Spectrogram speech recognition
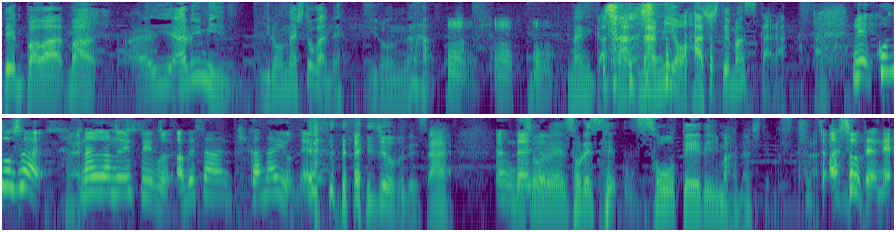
電波は、まあ、あある意味、いろんな人がね、いろんな、うん、うん、うん。何かな、波を発してますから。はいね、このさ、はい長野 FM、安倍さん聞かないよね。大丈夫です。はい。うん、大丈夫。それ、それせ、想定で今話してますから。あ、そうだよね。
